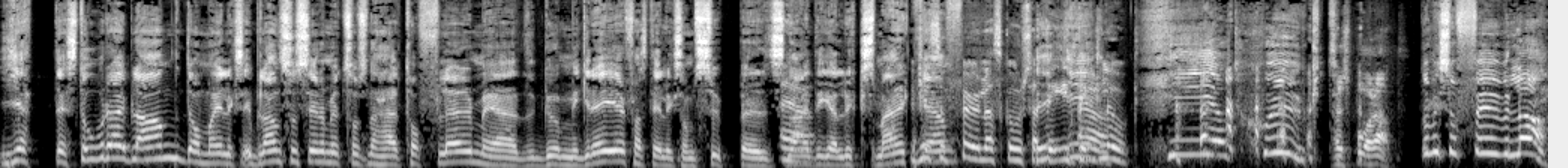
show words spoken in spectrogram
jättestora ibland. De är liksom, ibland så ser de ut som såna här tofflor med gummigrejer fast det är liksom supersnajdiga Det lyxmärken. finns så fula skor så att det, inte är klokt. helt sjukt. Har spårat? De är så fula.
